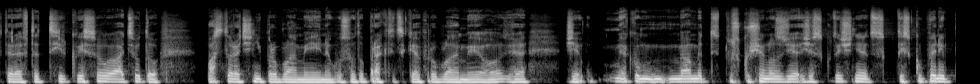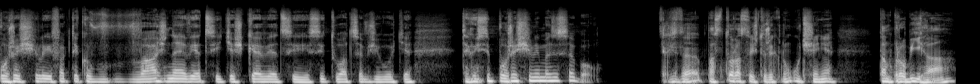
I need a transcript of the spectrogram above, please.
které v té církvi jsou, ať jsou to pastorační problémy, nebo jsou to praktické problémy, jo? že, že jako máme tu zkušenost, že, že skutečně ty skupiny pořešily fakt jako vážné věci, těžké věci, situace v životě, tak my si pořešili mezi sebou. Takže ta pastorace, když to řeknu učeně, tam probíhá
